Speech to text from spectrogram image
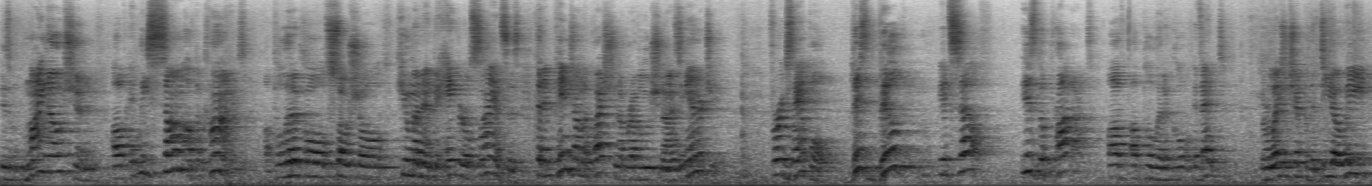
is my notion of at least some of the kinds of political, social, human, and behavioral sciences that impinge on the question of revolutionizing energy. For example, this building itself is the product of a political event. The relationship with the DOE,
